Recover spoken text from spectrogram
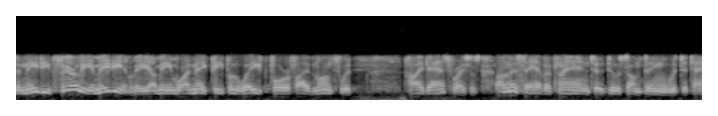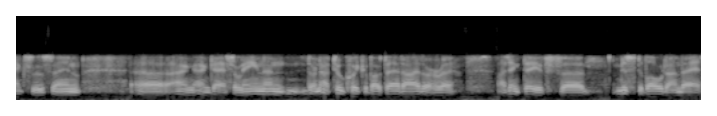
immediate, fairly immediately. I mean, why make people wait four or five months with high gas prices unless they have a plan to do something with the taxes and uh, and, and gasoline, and they're not too quick about that either. Uh, I think they've uh, missed the boat on that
